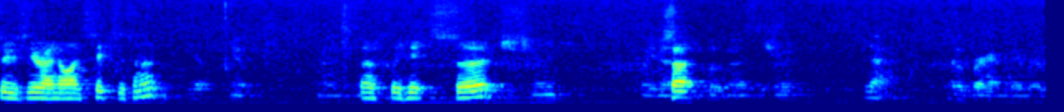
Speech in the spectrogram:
two zero nine six, isn't it? Yep. So if we hit search, So- No, it'll bring up everything.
